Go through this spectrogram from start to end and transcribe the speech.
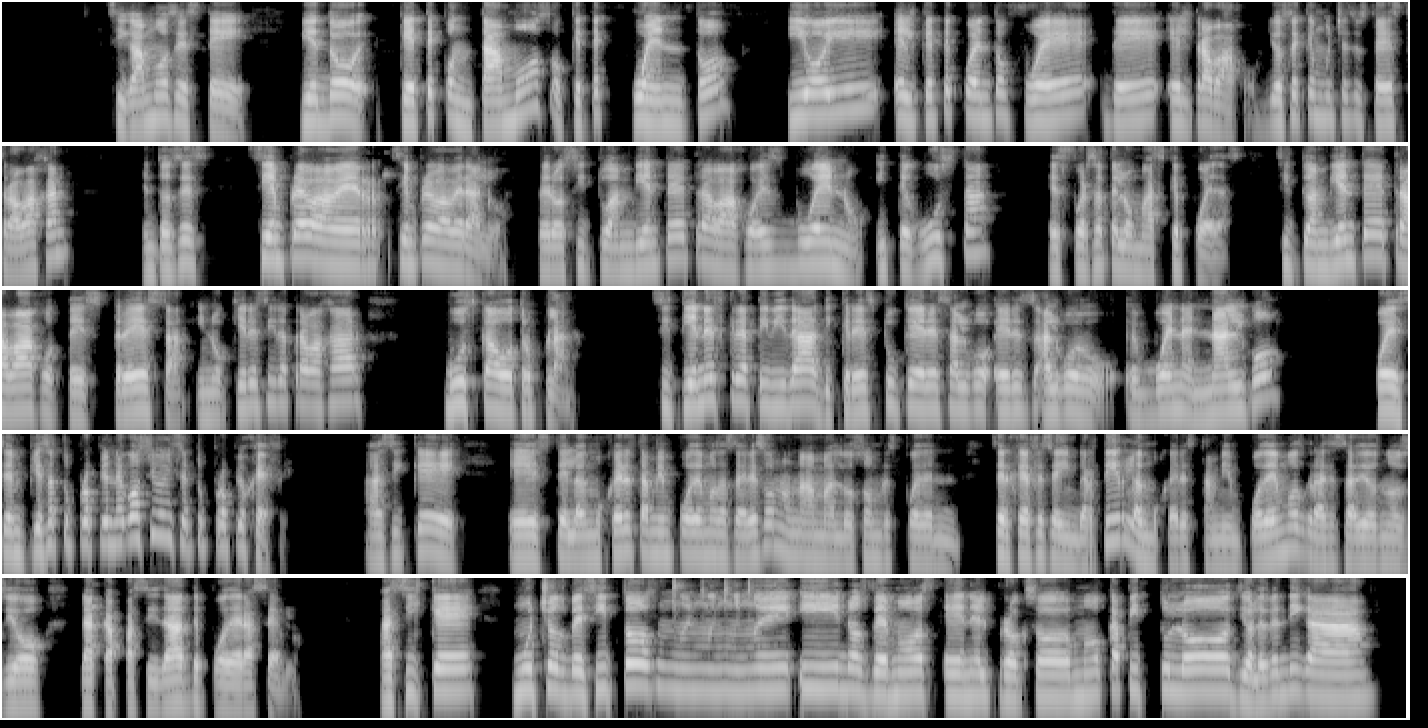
sigamos, este, viendo qué te contamos o qué te cuento. Y hoy el qué te cuento fue del trabajo. Yo sé que muchas de ustedes trabajan, entonces siempre va a haber siempre va a haber algo. Pero si tu ambiente de trabajo es bueno y te gusta, esfuérzate lo más que puedas. Si tu ambiente de trabajo te estresa y no quieres ir a trabajar, busca otro plan. Si tienes creatividad y crees tú que eres algo eres algo, eh, buena en algo, pues empieza tu propio negocio y sé tu propio jefe. Así que, este, las mujeres también podemos hacer eso, no nada más los hombres pueden ser jefes e invertir, las mujeres también podemos. Gracias a Dios nos dio la capacidad de poder hacerlo. Así que muchos besitos, y nos vemos en el próximo capítulo. Dios les bendiga.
